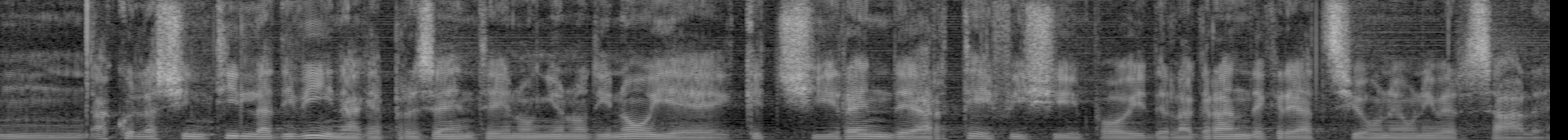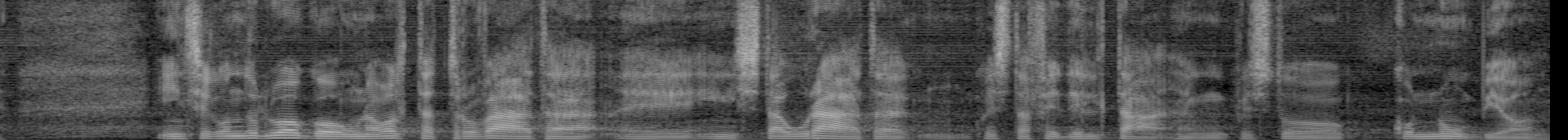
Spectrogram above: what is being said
mm, a quella scintilla divina che è presente in ognuno di noi e che ci rende artefici poi della grande creazione universale. In secondo luogo, una volta trovata e instaurata questa fedeltà, questo connubio,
